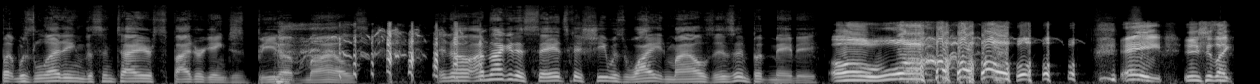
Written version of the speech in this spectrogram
but was letting this entire spider gang just beat up Miles. you know, I'm not gonna say it's because she was white and Miles isn't, but maybe. Oh, whoa! hey, she's like,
